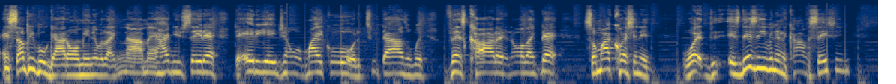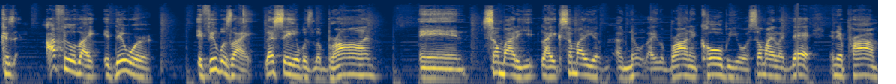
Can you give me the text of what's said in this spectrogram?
And some people got on me and they were like, nah, man, how can you say that? The 88 jump with Michael or the 2000 with Vince Carter and all like that. So my question is, what is this even in the conversation? Because I feel like if there were, if it was like, let's say it was LeBron and somebody like somebody of a note like LeBron and Kobe or somebody like that in their prime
